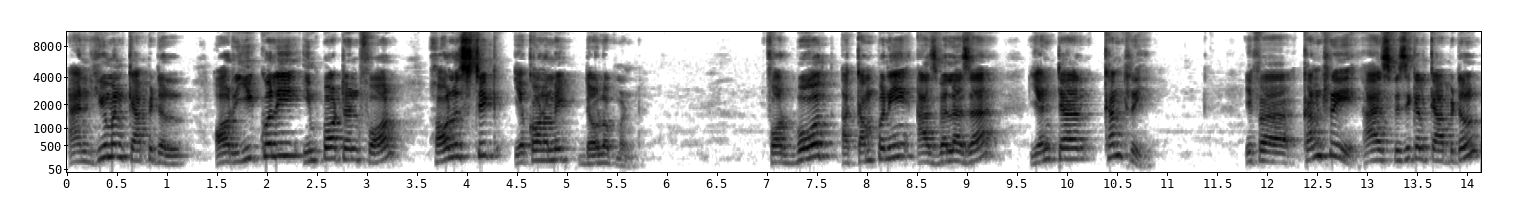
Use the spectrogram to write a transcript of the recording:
and human capital are equally important for holistic economic development for both a company as well as a entire country. If a country has physical capital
